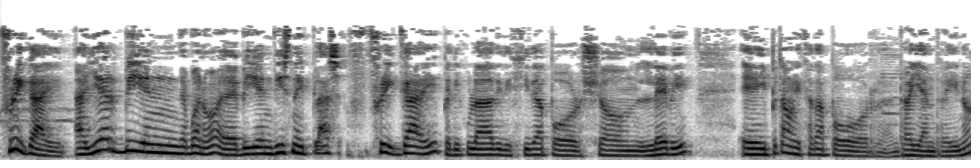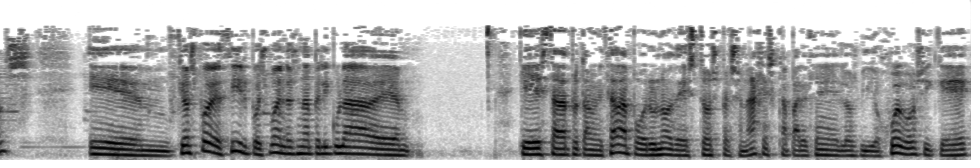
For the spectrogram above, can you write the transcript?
Free Guy. Ayer vi en, bueno, eh, vi en Disney Plus Free Guy, película dirigida por Sean Levy eh, y protagonizada por Ryan Reynolds. Eh, ¿Qué os puedo decir? Pues bueno, es una película que está protagonizada por uno de estos personajes que aparecen en los videojuegos y que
